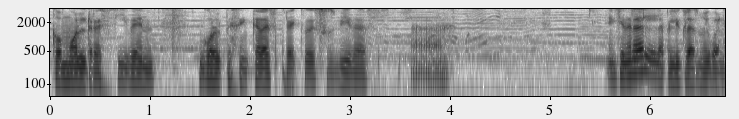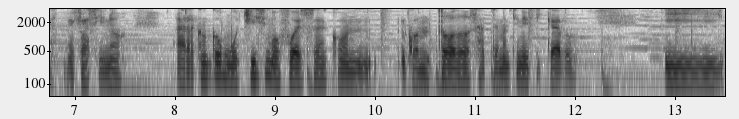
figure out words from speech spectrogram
cómo reciben golpes en cada aspecto de sus vidas. Ah, en general la película es muy buena, me fascinó. Arrancó con muchísimo fuerza, con, con todo, o sea, te mantiene picado. Y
